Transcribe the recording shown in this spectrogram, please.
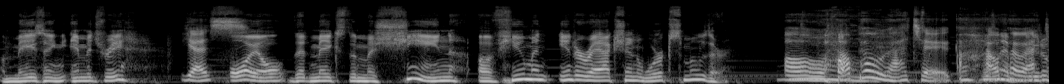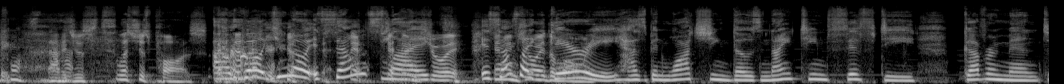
Amazing imagery. Yes. Oil that makes the machine of human interaction work smoother. Oh, how poetic. How poetic. beautiful? is that? I just let's just pause. Uh, well, you know, it sounds like enjoy- it sounds like Gary has been watching those 1950 government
